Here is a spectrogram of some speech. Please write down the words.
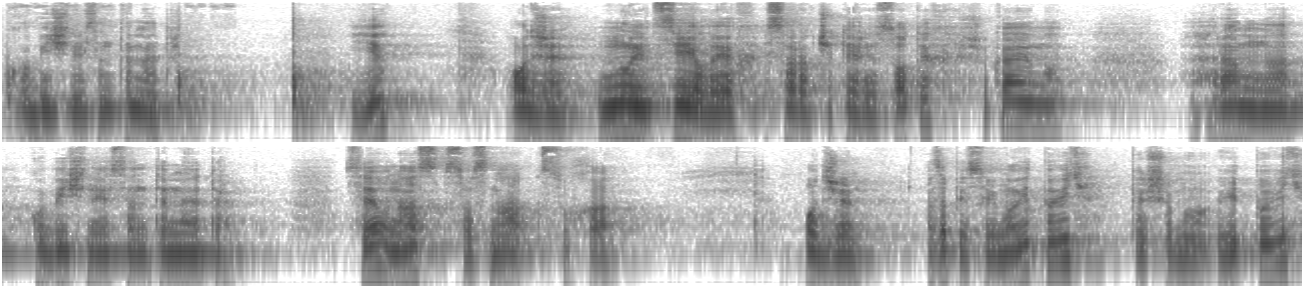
кубічний сантиметр. Є? Отже, 0,44 шукаємо грам на кубічний сантиметр. Це у нас сосна суха. Отже, записуємо відповідь, пишемо відповідь.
